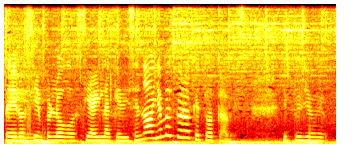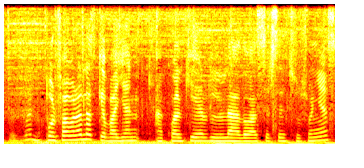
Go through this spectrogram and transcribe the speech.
Pero siempre luego sí hay la que dice, no, yo me espero que tú acabes. Y pues yo pues bueno. Por favor, a las que vayan a cualquier lado a hacerse sus uñas,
